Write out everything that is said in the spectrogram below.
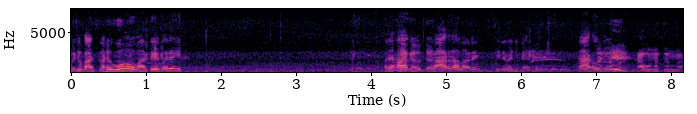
बड़ी बात. अरे हो बाते बरे. अरे हा कार झाला रे सिनेमॅटिक कार होतो. खाऊन असेल ना.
